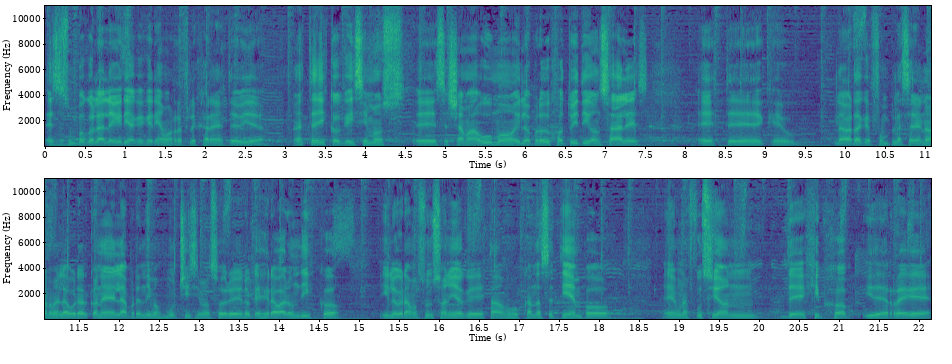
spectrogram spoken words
esa es un poco la alegría que queríamos reflejar en este video. Este disco que hicimos eh, se llama Humo y lo produjo Tweety González, este, que la verdad que fue un placer enorme laburar con él, aprendimos muchísimo sobre lo que es grabar un disco y logramos un sonido que estábamos buscando hace tiempo, eh, una fusión de hip hop y de reggae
